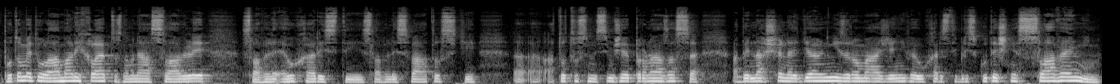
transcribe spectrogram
A potom je tu lámali chléb, to znamená slavili, slavili Eucharistii, slavili svátosti. A, a toto si myslím, že je pro nás zase, aby naše nedělní zhromáždění v Eucharistii byly skutečně slavením,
